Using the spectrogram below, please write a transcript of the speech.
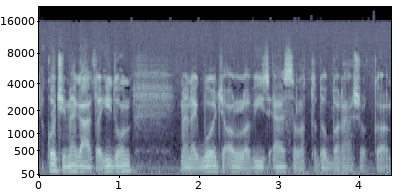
A kocsi megállt a hídon, melynek boltja alul a víz elszaladt a dobbanásokkal.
